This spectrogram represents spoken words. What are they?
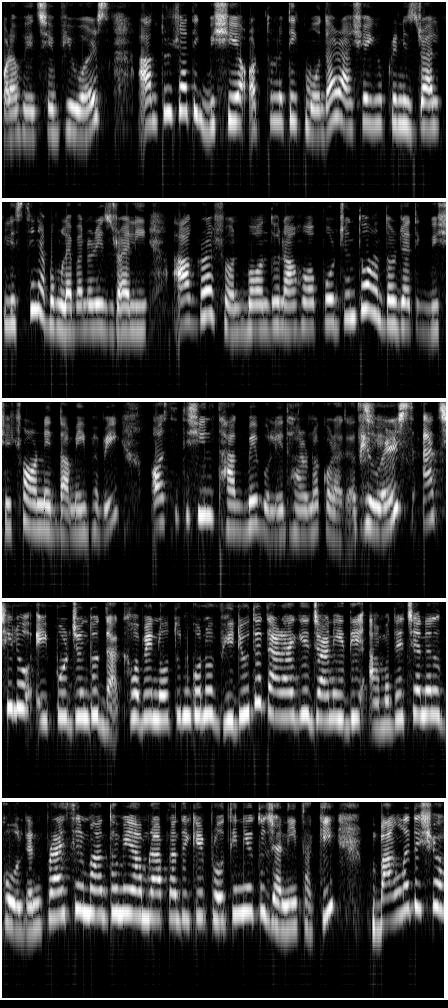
করা হয়েছে ভিউয়ার্স আন্তর্জাতিক বিশ্বে অর্থনৈতিক মোদা রাশিয়া, ইউক্রেন, ইসরায়েল, ফিলিস্তিন এবং লেবানন, ইসরায়েলি আগ্রাসন বন্ধ না হওয়া পর্যন্ত আন্তর্জাতিক বিশ্বে স্বর্ণের দাম এইভাবেই অস্থিতিশীল থাকবে বলে ধারণা করা যাচ্ছে। ভিউয়ার্স আজ ছিল এই পর্যন্ত, দেখা হবে নতুন কোনো ভিডিওতে। তার আগে জানিয়ে দিই, আমাদের চ্যানেল গোল্ডেন প্রাইসের মাধ্যমে আমরা আপনাদেরকে প্রতিনিয়ত জানিয়ে থাকি, বাংলাদেশ সহ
